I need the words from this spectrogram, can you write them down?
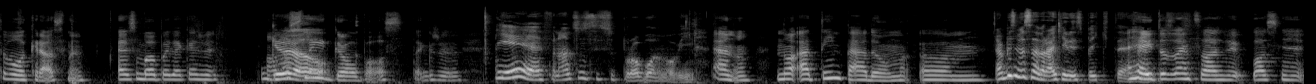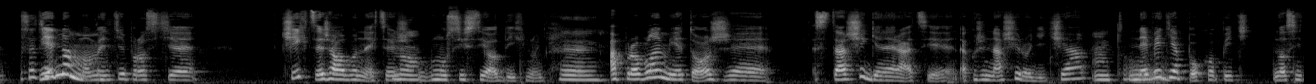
To bolo krásne. A ja som bola úplne taká, že honestly, girl boss. Takže Yeah, Francúzi sú problémoví. áno. No a tým pádom, um, Aby sme sa vrátili späť k téme. hej, to som chcela, že vlastne... V jednom momente proste, či chceš alebo nechceš, No. musíš si oddychnúť. Hej, A problém je to, že staršie generácie, akože naši rodičia, Mm, to- nevedia pochopiť vlastne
